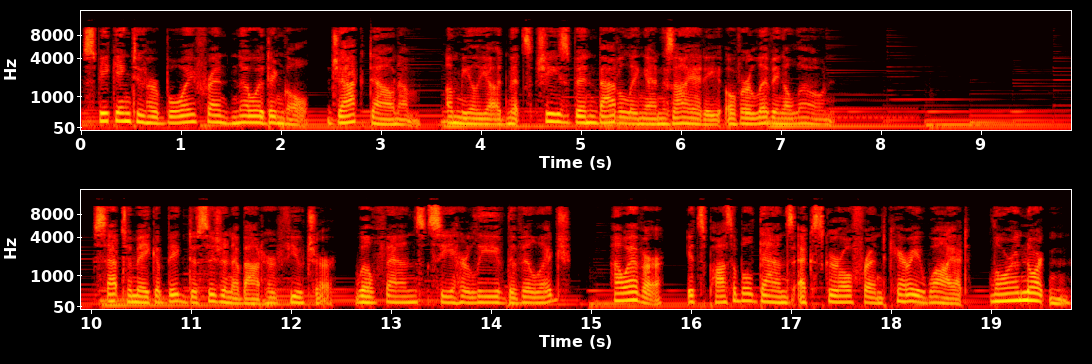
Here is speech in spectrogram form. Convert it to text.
Speaking to her boyfriend Noah Dingle, Jack Downham, Amelia admits she's been battling anxiety over living alone. Set to make a big decision about her future, will fans see her leave the village? However, it's possible Dan's ex-girlfriend Kerry Wyatt, Laura Norton,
